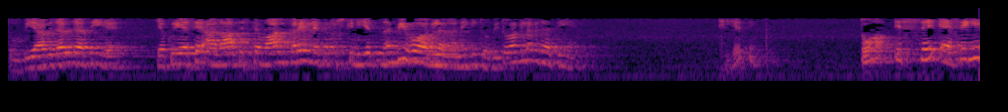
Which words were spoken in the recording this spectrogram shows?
تو بھی آگ جل جاتی ہے، یا کوئی ایسے آلات استعمال کرے لیکن اس کی نیت نہ بھی ہو آگ لگانے کی تو بھی تو آگ لگ جاتی ہے۔ ٹھیک ہے جی؟ تو اس سے ایسے ہی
